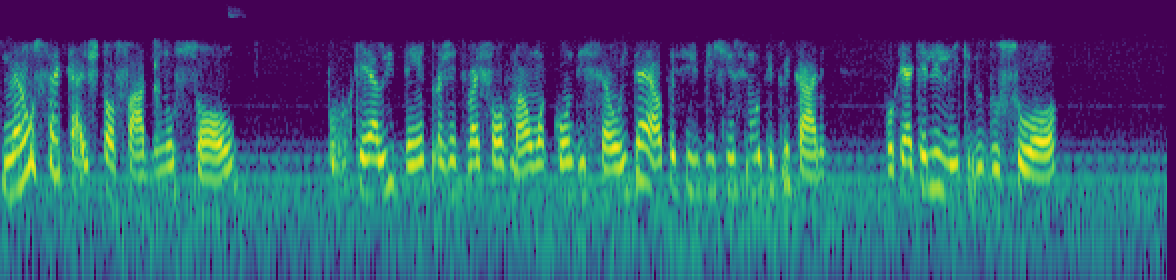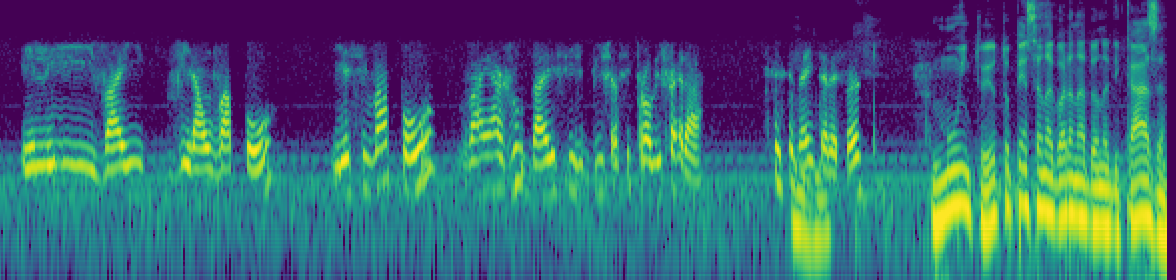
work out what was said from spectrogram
não secar estofado no sol, porque ali dentro a gente vai formar uma condição ideal para esses bichinhos se multiplicarem. Porque aquele líquido do suor, ele vai virar um vapor e esse vapor vai ajudar esses bichos a se proliferar. Não é interessante? Muito. Eu estou pensando agora na dona de casa,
